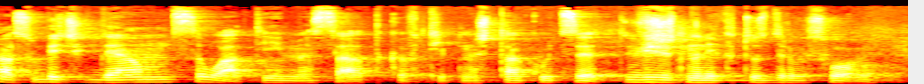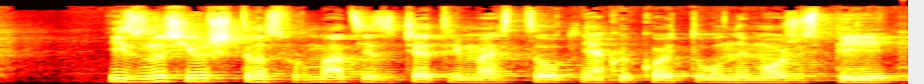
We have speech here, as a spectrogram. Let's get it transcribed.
Аз обичах да ям салати и меса, такъв тип неща, които се виждат нали, като здравословни. И изведнъж имаше трансформация за 4 месеца от някой, който не може да спи,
